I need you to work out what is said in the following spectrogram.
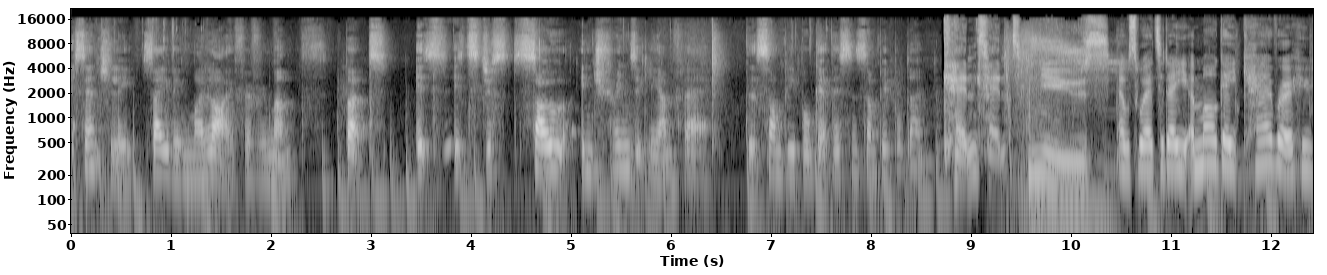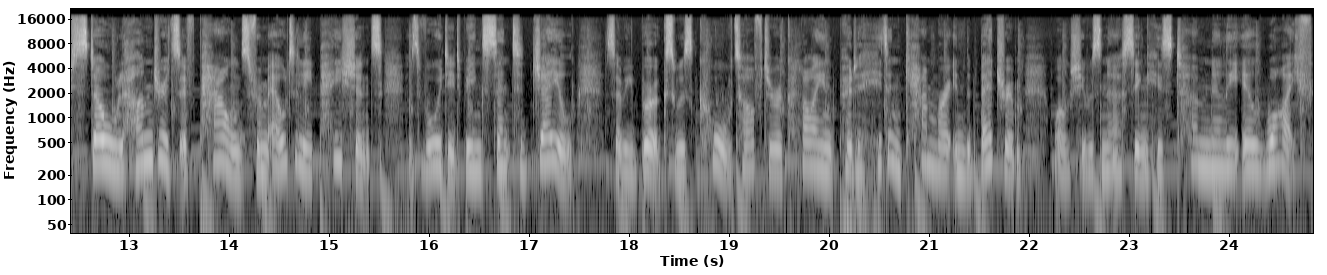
essentially saving my life every month. But it's it's just so intrinsically unfair that some people get this and some people don't. Kent, Kent News. Elsewhere today, a Margate carer who stole hundreds of pounds from elderly patients has avoided being sent to jail. Zoe Brooks was caught after a client put a hidden camera in the bedroom while she was nursing his terminally ill wife.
